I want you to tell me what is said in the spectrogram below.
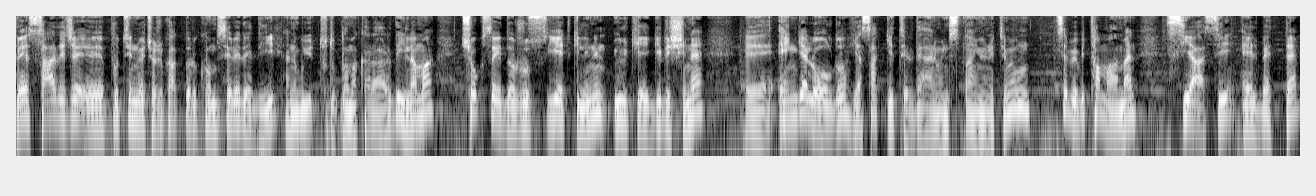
ve sadece e, Putin ve Çocuk Hakları Komiseri de değil hani bu tutuklama kararı değil ama çok sayıda Rus yetkilinin ülkeye girişine e, engel oldu. Yasak getirdi Ermenistan yönetimi. Bunun sebebi tamamen siyasi elbette.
